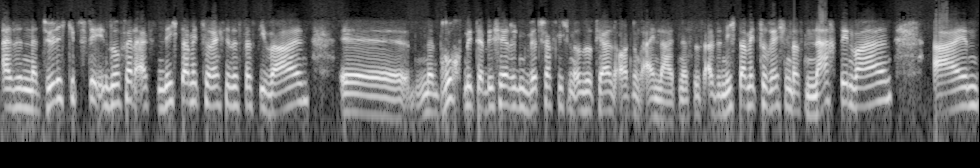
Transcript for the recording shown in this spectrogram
Also natürlich gibt es insofern, als nicht damit zu rechnen ist, dass die Wahlen äh, einen Bruch mit der bisherigen wirtschaftlichen und sozialen Ordnung einleiten. Es ist also nicht damit zu rechnen, dass nach den Wahlen ein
